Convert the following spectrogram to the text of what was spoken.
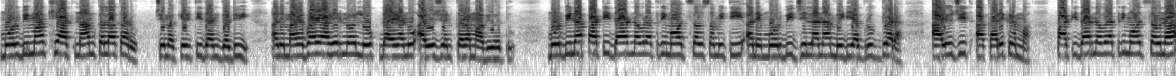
મોરબીમાં ખ્યાતનામ કલાકારો, જેમાં કીર્તિદાન ગઢવી અને માયાભાઈ આહિરનો લોક ડાયરાનું આયોજન કરવામાં આવ્યું હતું. મોરબીના પાટીદાર નવરાત્રી મહોત્સવ સમિતિ અને મોરબી જિલ્લાના મીડિયા ગ્રુપ દ્વારા આયોજિત આ કાર્યક્રમમાં પાટીદાર નવરાત્રી મહોત્સવના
